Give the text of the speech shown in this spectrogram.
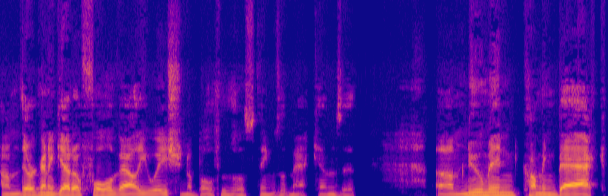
um, they're going to get a full evaluation of both of those things with Matt Kenseth. Um, Newman coming back,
